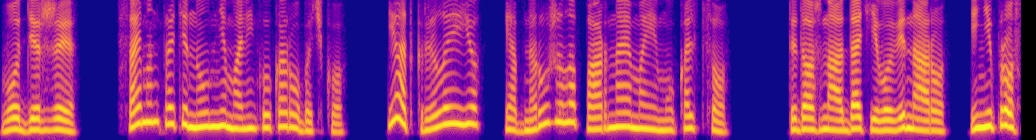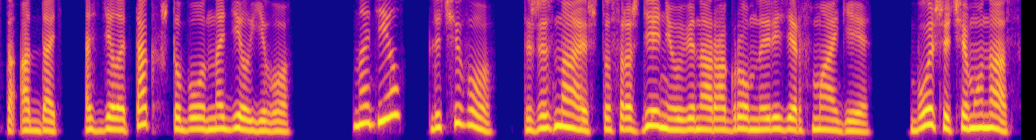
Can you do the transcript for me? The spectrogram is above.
«Вот, держи». Саймон протянул мне маленькую коробочку. Я открыла ее и обнаружила парное моему кольцо. «Ты должна отдать его Винару. И не просто отдать, а сделать так, чтобы он надел его». «Надел? Для чего?» «Ты же знаешь, что с рождения у Винара огромный резерв магии. Больше, чем у нас.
